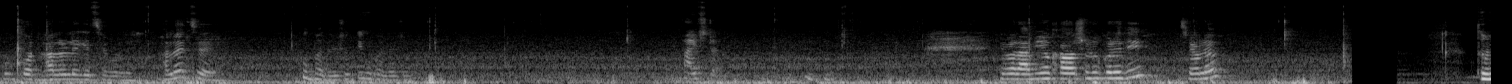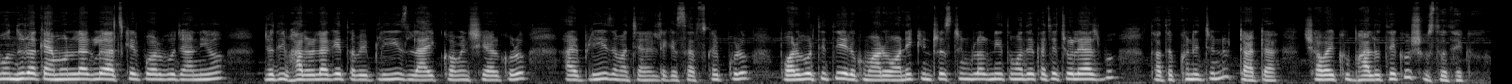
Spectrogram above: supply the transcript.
খুব ভালো লেগেছে বলে। ভালো হয়েছে? খুব ভালো হয়েছে সত্যি খুব ভালো হয়েছে। ফাইভ স্টার এবার আমিও খাওয়া শুরু করে দিই। চলো। তো বন্ধুরা কেমন লাগল আজকের পর্ব জানিও? যদি ভালো লাগে, তবে প্লিজ লাইক কমেন্ট শেয়ার করো। আর প্লিজ আমার চ্যানেলটাকে সাবস্ক্রাইব করো। পরবর্তীতে এরকম আরও অনেক ইন্টারেস্টিং ব্লগ নিয়ে তোমাদের কাছে চলে আসব। ততক্ষণের জন্য টাটা। সবাই খুব ভালো থেকো, সুস্থ থেকো।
